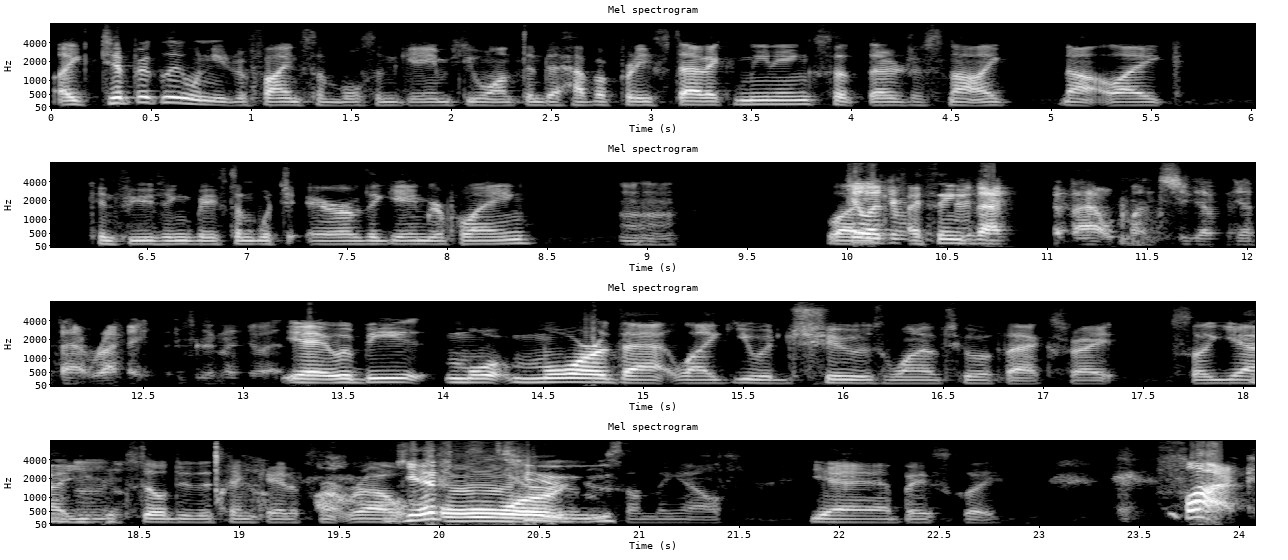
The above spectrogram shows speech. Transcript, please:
Like typically, when you define symbols in games, you want them to have a pretty static meaning, so that they're just not like not like confusing based on which era of the game you're playing. mhm. Like, I feel like if I you think do that that once, you gotta get that right if you're gonna do it. yeah, it would be more more that like you would choose one of two effects, right? So yeah, you Mhm. could still do the 10k to front row Gift or do twos. something else. Yeah, basically. Fuck.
